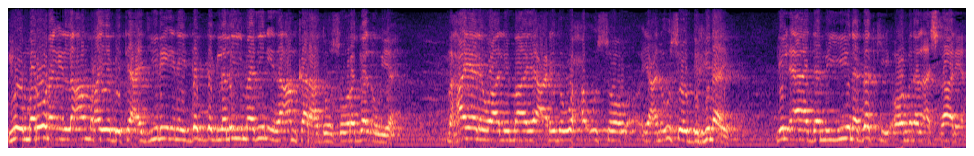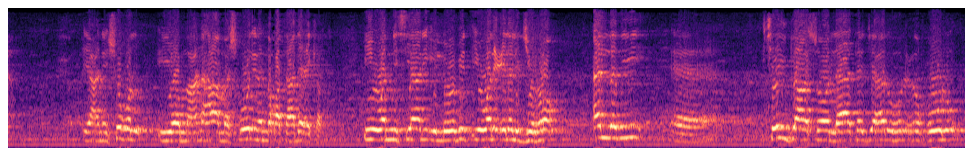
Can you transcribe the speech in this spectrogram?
yu'maruuna in la amrayo bitacjiili inay deg deg lala yimaadiin idaa amkana hadduu suuragal uu yahay. Maxaa yeelay waa limaa yacridu waxa u soo yani u soo birinayo lilaadamiyiina dadkii oo min alashkaali ah. Yani shuqul iyo macnaha mashquul inaad noqotaa dhici karto. Iyo wnisyaani iloobid iyo walcilal jiro aladii eh, shaygaasoo laa tajhaluhu اlcuquulu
